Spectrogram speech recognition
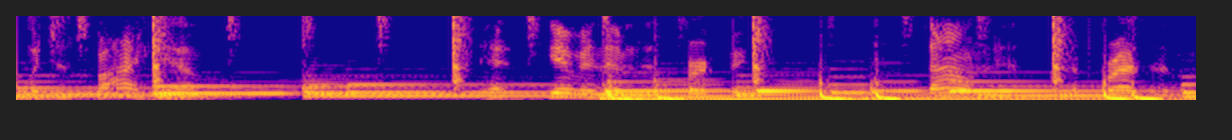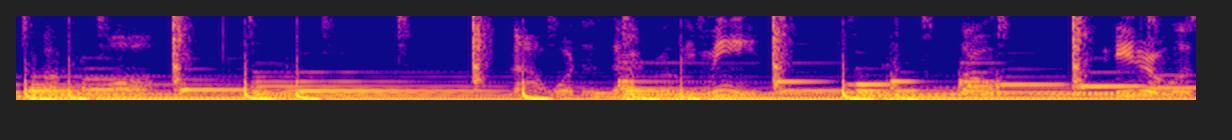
which is by him hath given him this perfect soundness presence. Now, what does that really mean? So Peter was,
